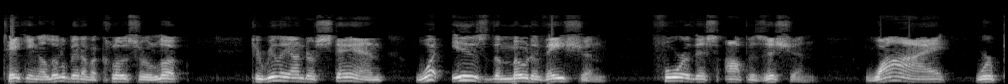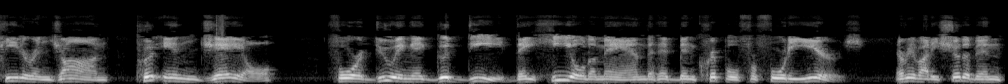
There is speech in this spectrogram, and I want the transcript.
taking a little bit of a closer look to really understand what is the motivation for this opposition. Why were Peter and John put in jail for doing a good deed? They healed a man that had been crippled for 40 years. Everybody should have been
